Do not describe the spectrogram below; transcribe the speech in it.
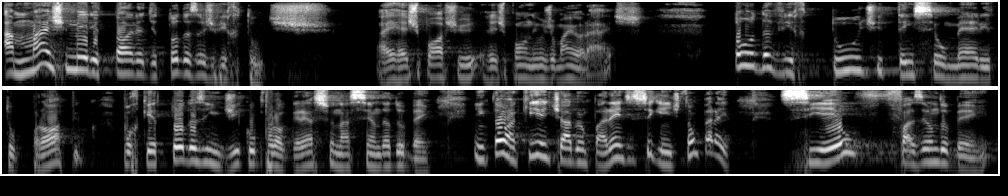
a mais meritória de todas as virtudes? Aí resposta, respondem os maiorais. Toda virtude tem seu mérito próprio, porque todas indicam progresso na senda do bem. Então aqui a gente abre um parênteses seguinte, então peraí, se eu fazendo bem,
